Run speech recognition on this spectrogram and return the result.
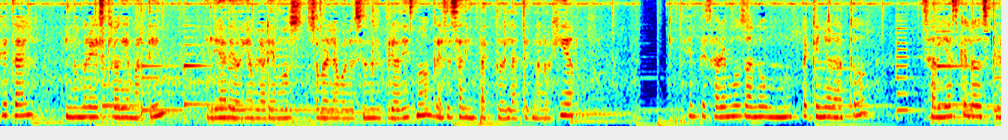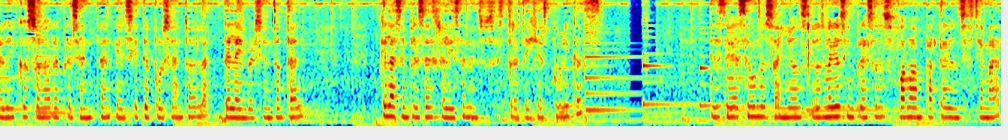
¿qué tal? Mi nombre es Claudia Martín. El día de hoy hablaremos sobre la evolución del periodismo gracias al impacto de la tecnología. Empezaremos dando un pequeño dato. ¿Sabías que los periódicos solo representan el 7% de la inversión total que las empresas realizan en sus estrategias públicas? Desde hace unos años, los medios impresos forman parte de un sistema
